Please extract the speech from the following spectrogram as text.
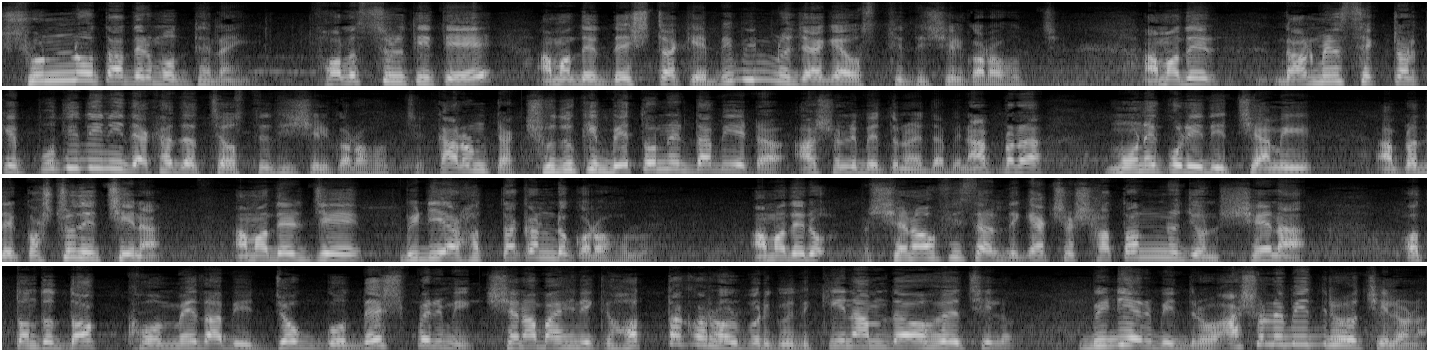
শূন্য তাদের মধ্যে নাই। ফলশ্রুতিতে আমাদের দেশটাকে বিভিন্ন জায়গায় অস্থিতিশীল করা হচ্ছে। আমাদের গার্মেন্টস সেক্টরকে প্রতিদিনই দেখা যাচ্ছে অস্থিতিশীল করা হচ্ছে। কারণটা শুধু কি বেতনের দাবি এটা? আসলে বেতনের দাবি না। আপনারা মনে করিয়ে দিচ্ছি, আমি আপনাদের কষ্ট দিচ্ছি না। আমাদের যে বিডিআর হত্যাকাণ্ড করা হলো, আমাদের সেনা অফিসারদেরকে একশো সাতান্ন জন সেনা, অত্যন্ত দক্ষ, মেধাবী, যোগ্য, দেশপ্রেমিক সেনাবাহিনীকে হত্যা করা হল পরিকৃতি কী নাম দেওয়া হয়েছিল? বিডিআর বিদ্রোহ। আসলে বিদ্রোহ ছিল না।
